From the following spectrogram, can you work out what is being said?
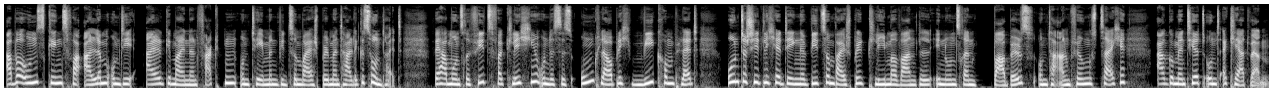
aber uns ging es vor allem um die allgemeinen Fakten und Themen wie zum Beispiel mentale Gesundheit. Wir haben unsere Feeds verglichen und es ist unglaublich, wie komplett unterschiedliche Dinge wie zum Beispiel Klimawandel in unseren Bubbles unter Anführungszeichen argumentiert und erklärt werden.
